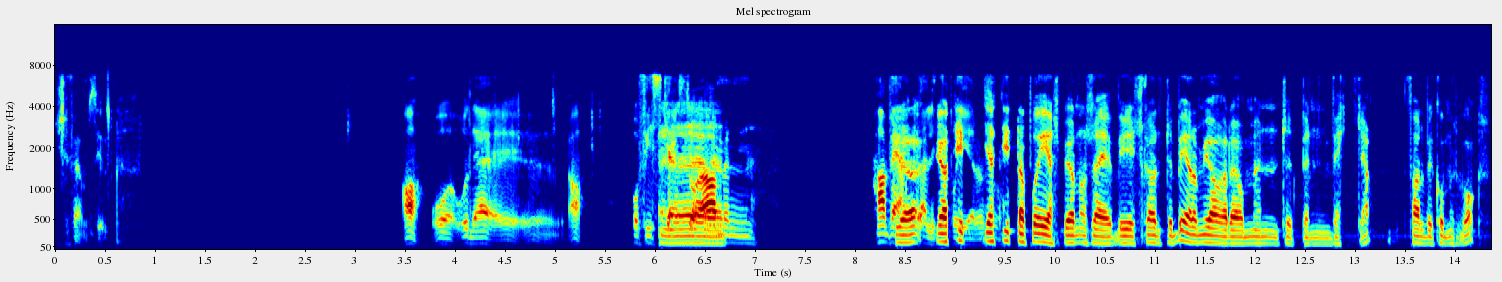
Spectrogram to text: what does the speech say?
25 silver. Ja, och, och, det, eh, ja. och fiskaren står, ja Eh, men han väntar Jag, lite jag, på er och så. jag tittar på Esbjörn och säger vi ska inte be dem göra det om en typ en vecka. Ifall vi kommer tillbaks.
